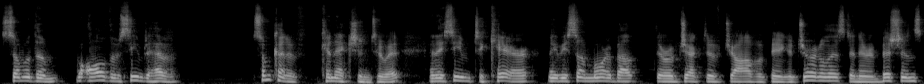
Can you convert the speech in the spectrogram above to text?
Some of them, all of them, seem to have some kind of connection to it and they seem to care maybe some more about their objective job of being a journalist and their ambitions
